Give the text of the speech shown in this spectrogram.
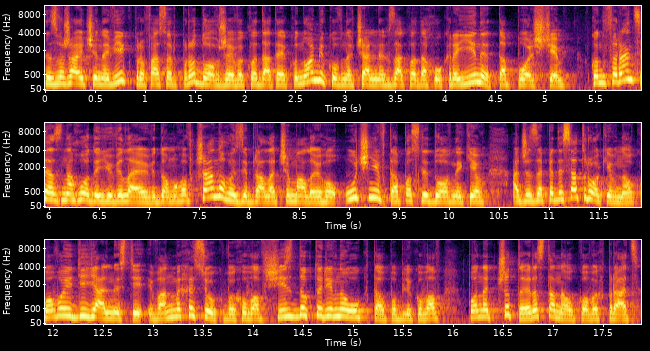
Незважаючи на вік, професор продовжує викладати економіку в навчальних закладах України та Польщі. Конференція з нагоди ювілею відомого вченого зібрала чимало його учнів та послідовників. Адже за 50 років наукової діяльності Іван Михасюк виховав 6 докторів наук та опублікував понад 400 наукових праць.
